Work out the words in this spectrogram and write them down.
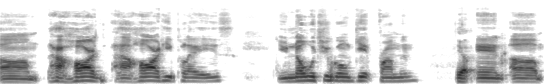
um, how hard how hard he plays. You know what you're gonna get from him. Yep. And um,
